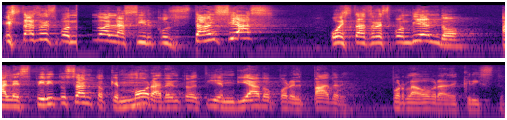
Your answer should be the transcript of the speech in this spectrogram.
¿Estás respondiendo a las circunstancias o estás respondiendo al Espíritu Santo que mora dentro de ti, enviado por el Padre, por la obra de Cristo?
